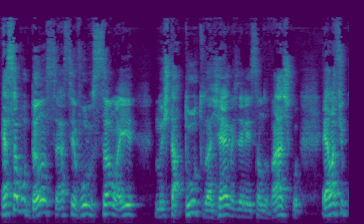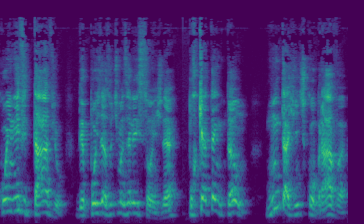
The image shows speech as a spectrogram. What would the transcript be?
Essa mudança, essa evolução aí no estatuto, nas regras da eleição do Vasco, ela ficou inevitável depois das últimas eleições, né? Porque até então, Muita gente cobrava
